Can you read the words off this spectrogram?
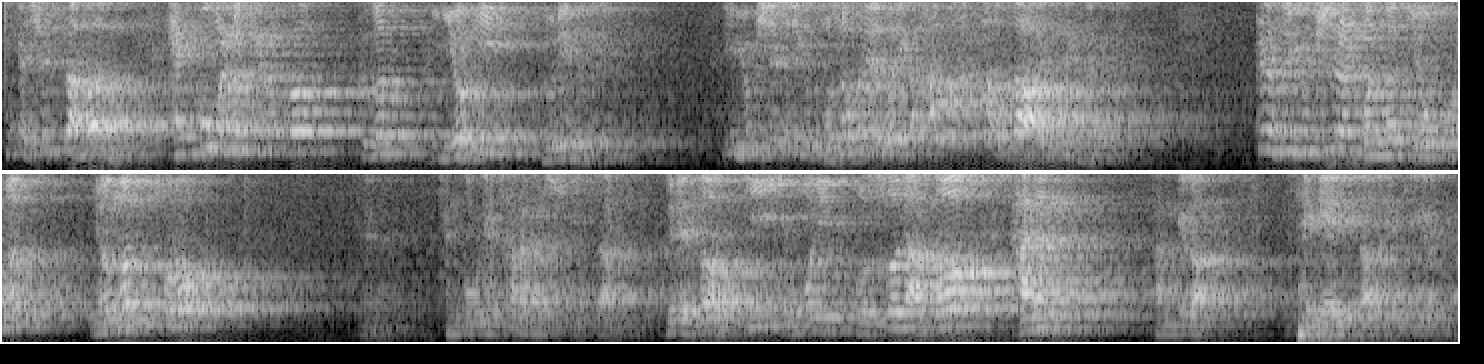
그러니까 실상은 행복을 느끼는 것, 그건 이 영이 누리는 것입니다. 이 벗어버려도 이거 아무 상관없다, 이 생각. 그래서 육신을 벗는 영혼은 영원토록 예, 행복에 살아갈 수 있다. 그래서 이 영혼이 벗어나서 가는 단계가 세개 있다 이렇게 얘기합니다.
